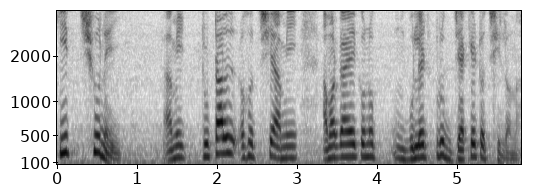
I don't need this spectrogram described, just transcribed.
কিচ্ছু নেই। আমি টোটাল হচ্ছে আমি আমার গায়ে কোনো বুলেট প্রুফ জ্যাকেটও ছিল না।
